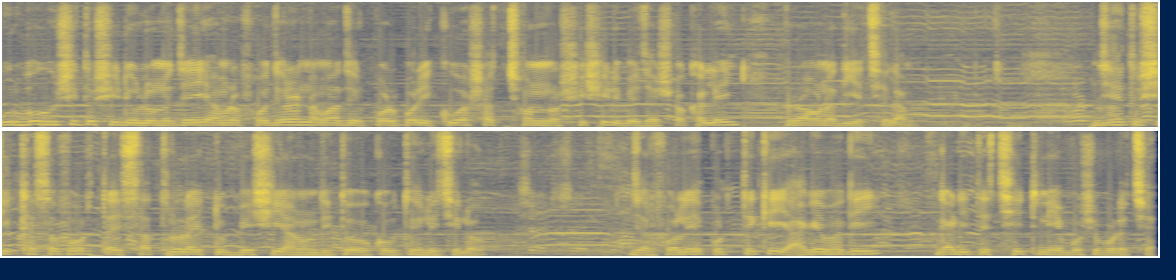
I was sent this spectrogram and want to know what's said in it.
পূর্ব ঘোষিত শিডিউল অনুযায়ী আমরা ফজরের নামাজের পরপরই কুয়াশাচ্ছন্ন শিশির ভেজা সকালেই রওনা দিয়েছিলাম। যেহেতু শিক্ষা সফর, তাই ছাত্ররা একটু বেশি আনন্দিত ও কৌতূহলী ছিল, যার ফলে প্রত্যেকেই আগেভাগেই গাড়িতে ছিট নিয়ে বসে পড়েছে।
